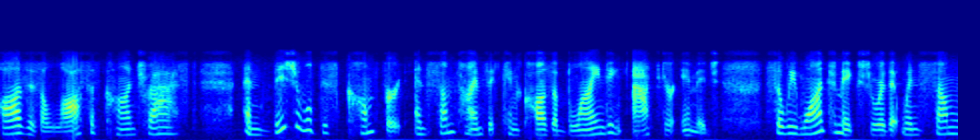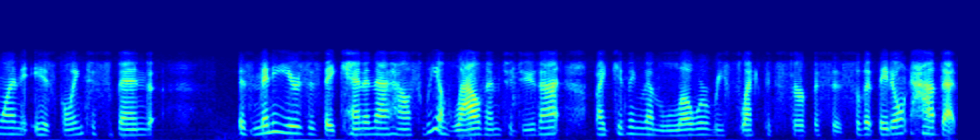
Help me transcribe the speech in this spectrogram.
causes a loss of contrast and visual discomfort, and sometimes it can cause a blinding after image. So we want to make sure that when someone is going to spend as many years as they can in that house, we allow them to do that by giving them lower reflective surfaces so that they don't have that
